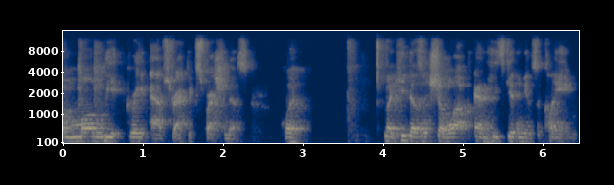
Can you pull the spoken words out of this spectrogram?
among the great abstract expressionists, but like he doesn't show up and he's getting his acclaim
